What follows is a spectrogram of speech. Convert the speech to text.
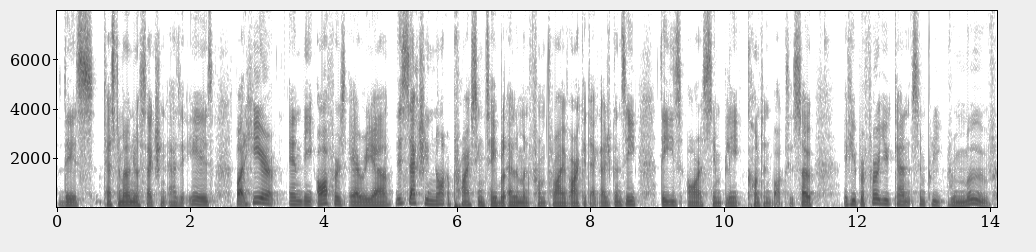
this testimonial section as it is. But here in the offers area, this is actually not a pricing table element from Thrive Architect. As you can see, these are simply content boxes. So if you prefer, you can simply remove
